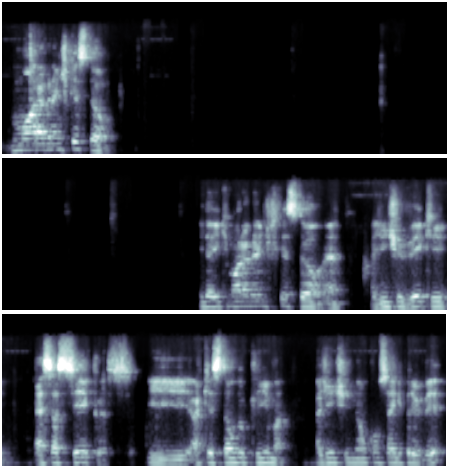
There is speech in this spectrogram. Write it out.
mora a grande questão. E daí que mora a grande questão, né? A gente vê que essas secas e a questão do clima a gente não consegue prever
